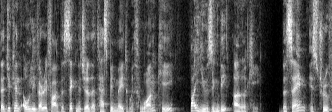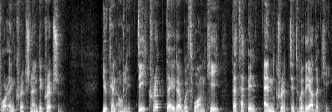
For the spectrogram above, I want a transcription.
that you can only verify the signature that has been made with one key by using the other key. The same is true for encryption and decryption. You can only decrypt data with one key that had been encrypted with the other key.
